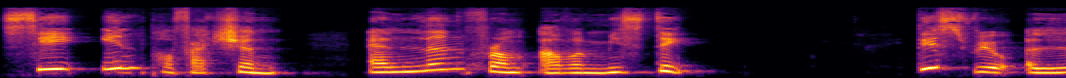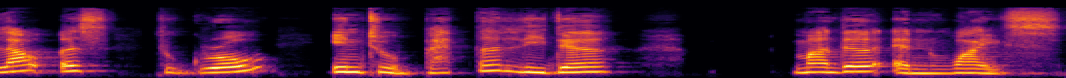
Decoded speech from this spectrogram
See imperfection and learn from our mistake this will allow us to grow into better leader, mother and wives.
